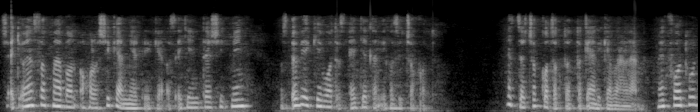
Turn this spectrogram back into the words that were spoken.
És egy olyan szakmában, ahol a siker mértéke az egyéni teljesítmény, az övéké volt az egyetlen igazi csapat. Egyszer csak kocogtattak Enrique vállán. Megfordult,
